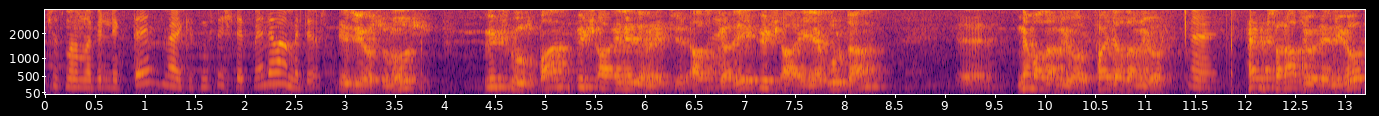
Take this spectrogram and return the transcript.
3 uzmanımla birlikte merkezimizi işletmeye devam ediyoruz. Ediyorsunuz. 3 uzman, 3 aile demektir. Asgari 3 aile buradan e, nemalanıyor, faydalanıyor. Evet, Hem sanat öğreniyor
